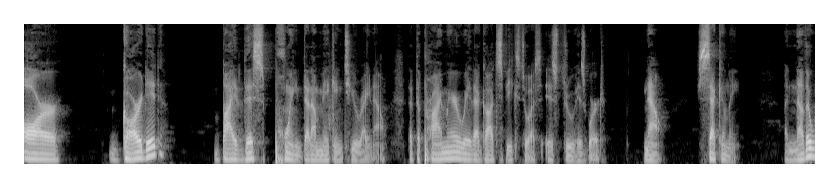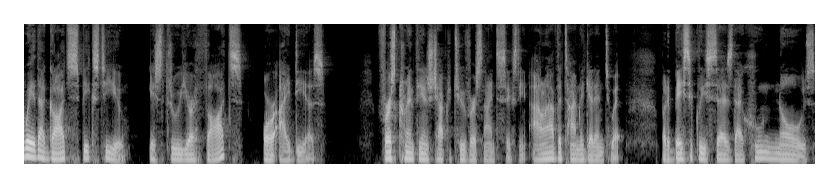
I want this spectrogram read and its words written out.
are guarded by this point that I'm making to you right now that the primary way that God speaks to us is through his word. Now, secondly, another way that God speaks to you is through your thoughts or ideas. 1 Corinthians chapter 2 verse 9 to 16. I don't have the time to get into it, but it basically says that who knows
